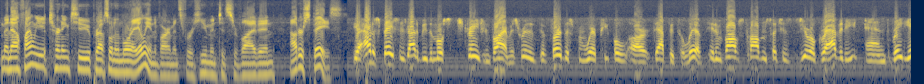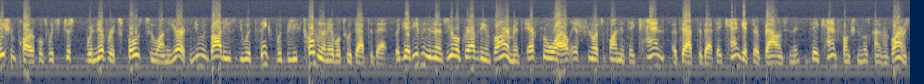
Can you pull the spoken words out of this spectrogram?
And now, finally, turning to perhaps one of the more alien environments for a human to survive in outer space. Yeah, outer space has got to be the most strange environment. It's really the furthest from where people are adapted to live. It involves problems such as zero gravity and radiation particles, which just were never exposed to on the Earth. And human bodies, you would think, would be totally unable to adapt to that. But yet, even in a zero gravity environment, after a while, astronauts find that they can adapt to that. They can get their balance, and they, they can function in those kind of environments,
